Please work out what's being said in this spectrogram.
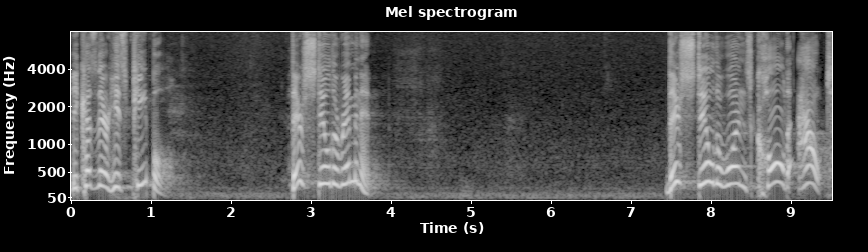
because they're his people. They're still the remnant. They're still the ones called out.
